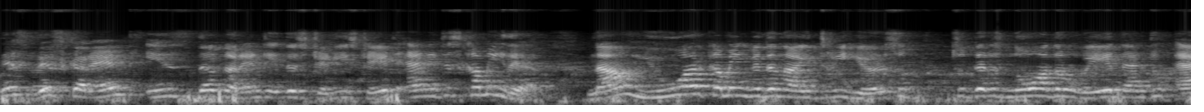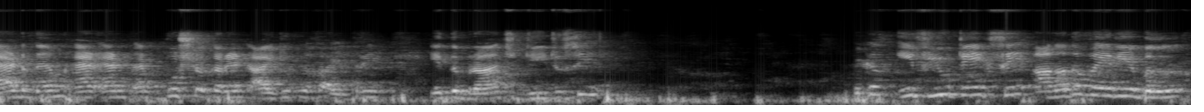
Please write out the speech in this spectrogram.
this this current is the current in the steady state and it is coming there. Now you are coming with an i3 here so so there is no other way than to add them and, and, and push a current i2 plus i3 in the branch d to c. Because if you take say another variable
